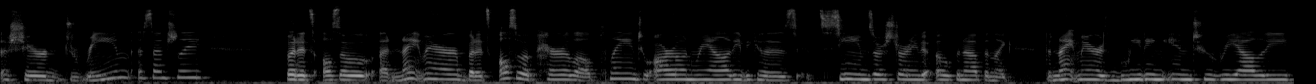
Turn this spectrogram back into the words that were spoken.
a shared dream, essentially. But it's also a nightmare, but it's also a parallel plane to our own reality because seams are starting to open up and like the nightmare is bleeding into reality.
